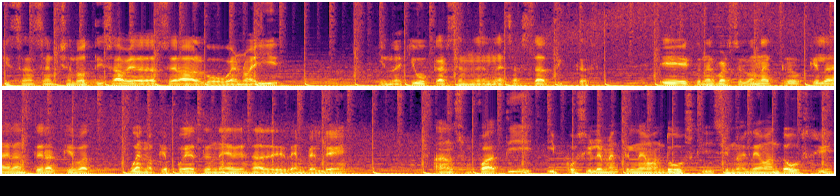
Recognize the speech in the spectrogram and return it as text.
quizás Ancelotti sabe hacer algo bueno ahí y no equivocarse en, esas tácticas. Eh, con el Barcelona creo que la delantera que va, bueno, que puede tener es la de Dembélé, Ansu Fati y posiblemente el Lewandowski. Si no es Lewandowski,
